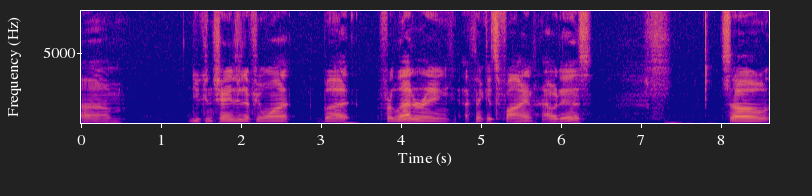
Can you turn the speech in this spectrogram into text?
Um, you can change it if you want, but for lettering, I think it's fine how it is. So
